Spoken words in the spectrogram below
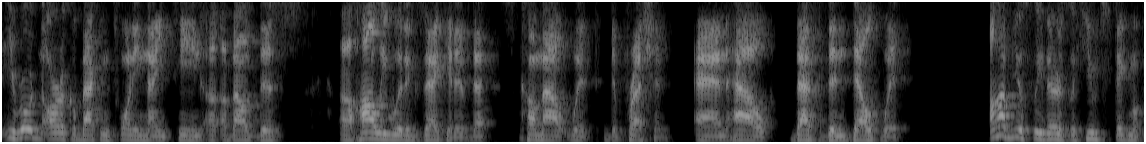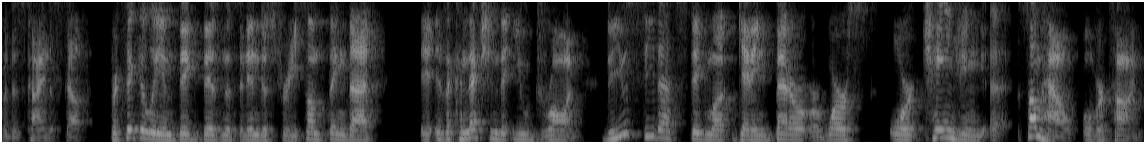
you wrote an article back in 2019 uh, about this uh, Hollywood executive that's come out with depression and how that's been dealt with obviously there's a huge stigma for this kind of stuff, particularly in big business and industry, something that is a connection that you've drawn. Do you see that stigma getting better or worse or changing uh, somehow over time?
